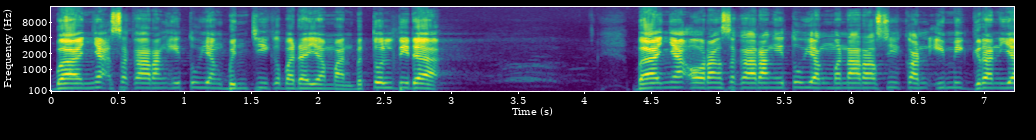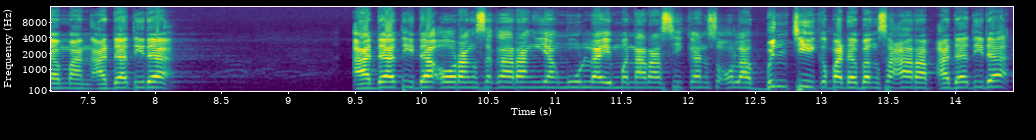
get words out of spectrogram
Banyak sekarang itu yang benci kepada Yaman, betul tidak? Banyak orang sekarang itu yang menarasikan imigran Yaman, ada tidak? Ada tidak orang sekarang yang mulai menarasikan seolah benci kepada bangsa Arab, ada tidak?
